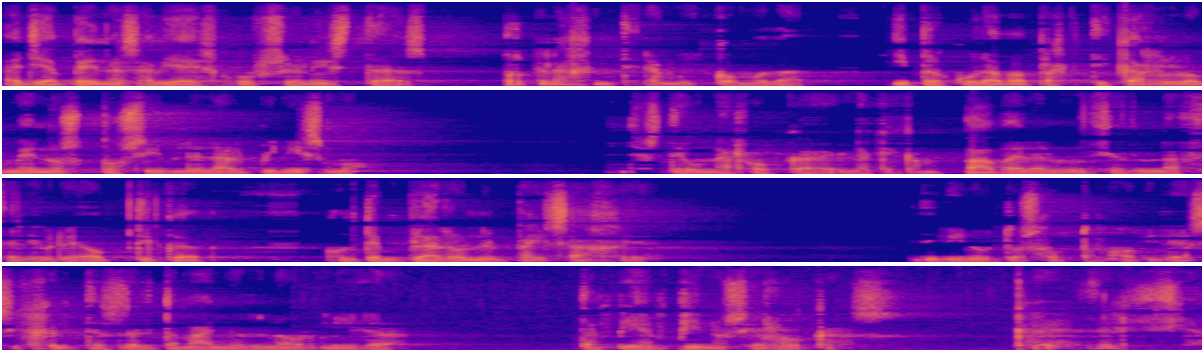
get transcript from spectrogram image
Allí apenas había excursionistas porque la gente era muy cómoda y procuraba practicar lo menos posible el alpinismo. Desde una roca en la que campaba el anuncio de una célebre óptica, contemplaron el paisaje. Diminutos automóviles y gentes del tamaño de una hormiga, también pinos y rocas. ¡Qué delicia!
